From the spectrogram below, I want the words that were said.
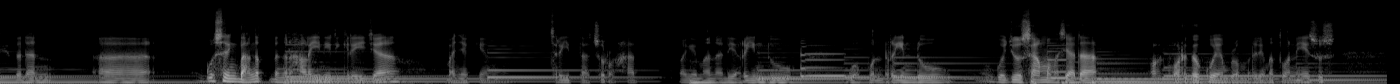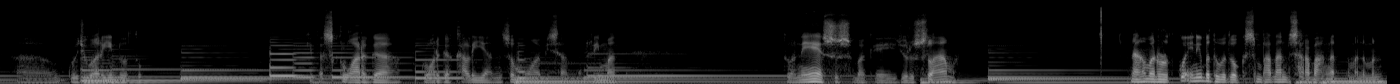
Gitu dan uh, eh, gue sering banget dengar hal ini di gereja. Banyak yang cerita curhat bagaimana dia rindu gue pun rindu. Gue juga sama masih ada keluarga gue yang belum menerima Tuhan Yesus. Uh, eh, gue juga rindu untuk kita sekeluarga keluarga kalian semua bisa menerima Tuhan Yesus sebagai juru selamat Nah menurut gue ini betul-betul kesempatan besar banget teman-teman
